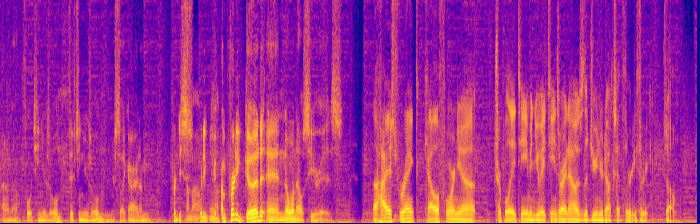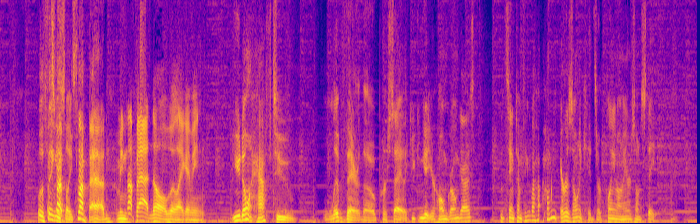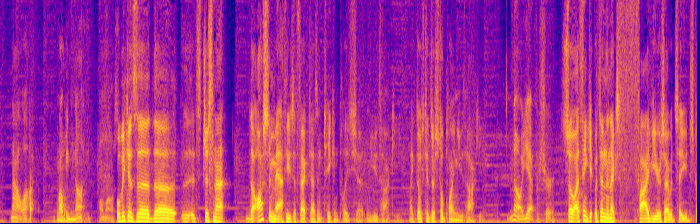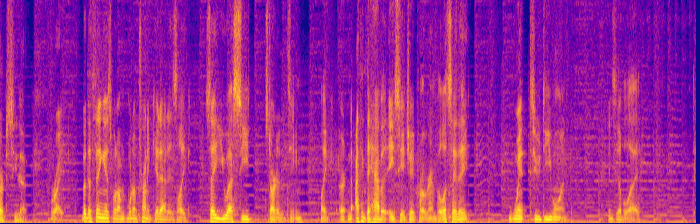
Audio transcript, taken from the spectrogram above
I don't know, 14 years old, 15 years old, and you're just like, all right, I'm pretty, s- I'm out, pretty, yeah. good. I'm pretty good, and no one else here is. The highest ranked California AAA team in U18s right now is the Junior Ducks at 33. So well the It's thing not, is like it's not bad. I mean, not bad, no, but like I mean, you don't have to live there though per se. Like you can get your homegrown guys. But at the same time, think about how, how many Arizona kids are playing on Arizona State. Not a lot. Probably hmm. none. Almost. well, because the the it's just not the Auston Matthews effect hasn't taken place yet in youth hockey. Like those kids are still playing youth hockey. no, yeah, for sure. So I think within the next five years, I would say you'd start to see that. Right. But the thing is, what I'm what I'm trying to get at is like, say USC started a team, like, or, I think they have an ACHA program, but let's say they went to D1, NCAA.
